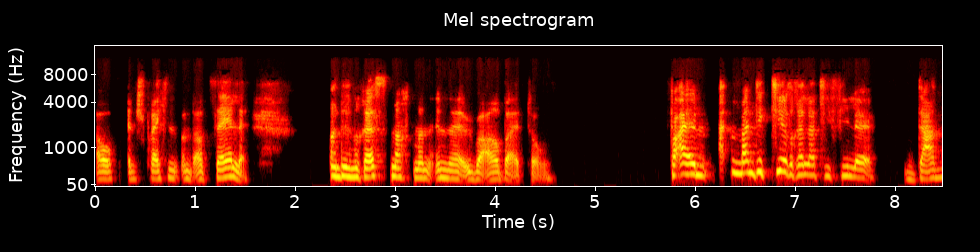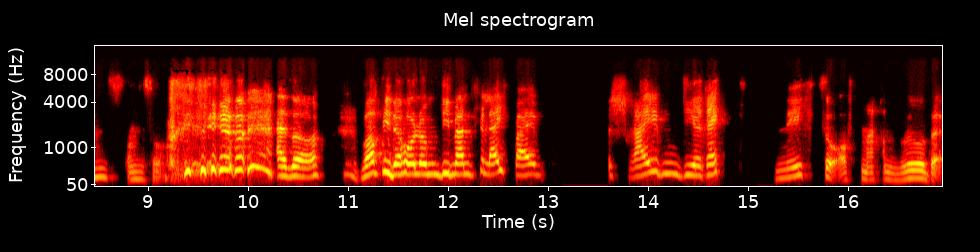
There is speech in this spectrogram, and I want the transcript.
auch entsprechend und erzähle. Und den Rest macht man in der Überarbeitung. Vor allem, man diktiert relativ viele Danz und so. also Wortwiederholungen, die man vielleicht beim Schreiben direkt nicht so oft machen würde.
